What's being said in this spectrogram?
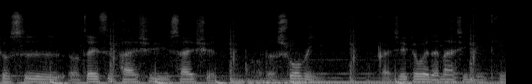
就是呃这一次排序筛选的说明，感谢各位的耐心聆听。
